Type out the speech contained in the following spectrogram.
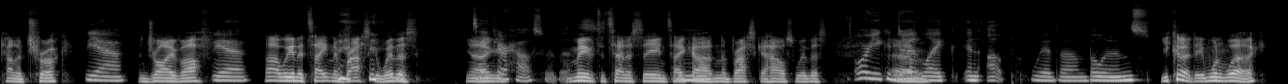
kind of truck yeah, and drive off? yeah. Oh, we're gonna take Nebraska with us. You know, Take your house with us. move to Tennessee and take Mhm. our Nebraska house with us. Or you could do it um, like an up with um, balloons. You could, it wouldn't work.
